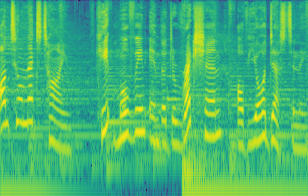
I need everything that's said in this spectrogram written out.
Until next time, keep moving in the direction of your destiny.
